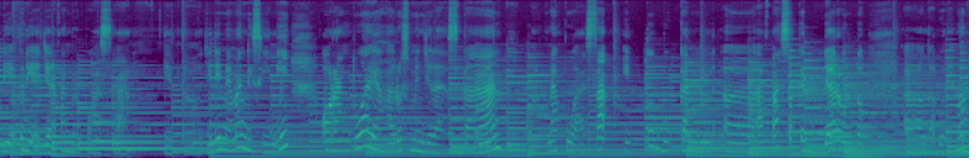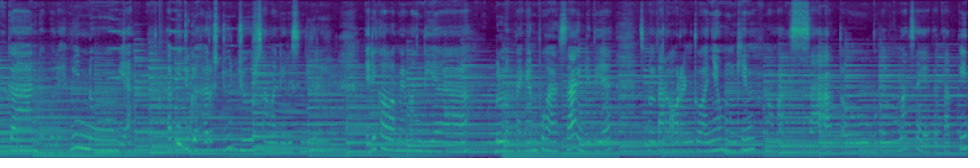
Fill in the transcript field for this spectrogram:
dia itu diajarkan berpuasa gitu. Jadi memang di sini orang tua yang harus menjelaskan makna puasa itu bukan e, apa sekedar untuk nggak boleh makan, nggak tapi juga harus jujur sama diri sendiri jadi kalau memang dia belum pengen puasa gitu ya sementara orang tuanya mungkin memaksa atau bukan memaksa ya tetapi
